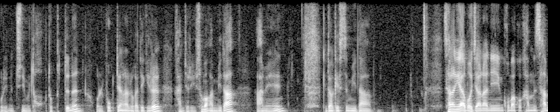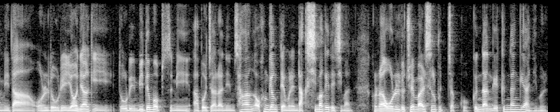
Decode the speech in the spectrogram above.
우리는 주님을 더욱더 붙드는 오늘 복된 하루가 되기를 간절히 소망합니다. 아멘. 기도하겠습니다. 사랑의 아버지 하나님 고맙고 감사합니다. 오늘도 우리의 연약이 또 우리 믿음 없음이 아버지 하나님 상황과 환경 때문에 낙심하게 되지만 그러나 오늘도 주의 말씀을 붙잡고 끝난 게 끝난 게 아님을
